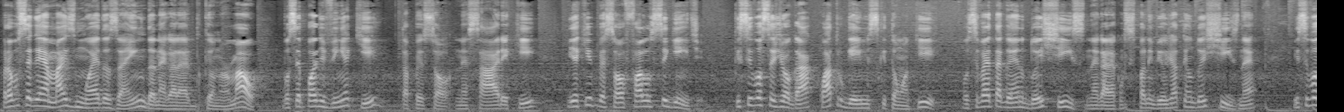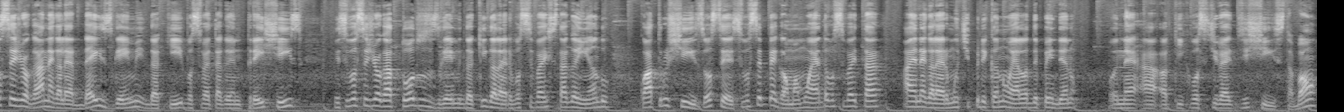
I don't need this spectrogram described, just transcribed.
para você ganhar mais moedas ainda, né, galera, do que o normal, você pode vir aqui, tá, pessoal, nessa área aqui. E aqui, pessoal, fala o seguinte, que se você jogar 4 games que estão aqui, você vai estar tá ganhando 2x, né, galera? Como vocês podem ver, eu já tenho 2x, né? E se você jogar, né, galera, 10 games daqui, você vai estar tá ganhando 3x e se você jogar todos os games daqui, galera, você vai estar ganhando 4x. Ou seja, se você pegar uma moeda, você vai estar aí, né, galera, multiplicando ela dependendo, né, aqui que você tiver de x, tá bom?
